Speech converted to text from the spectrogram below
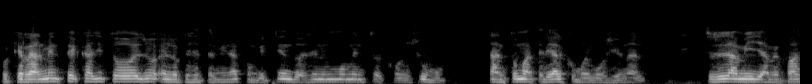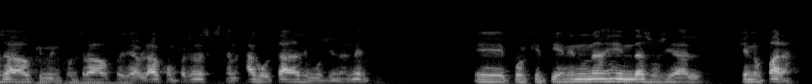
Porque realmente casi todo eso en lo que se termina convirtiendo es en un momento de consumo, tanto material como emocional. Entonces a mí ya me ha pasado que me he encontrado, pues he hablado con personas que están agotadas emocionalmente, eh, porque tienen una agenda social que no para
